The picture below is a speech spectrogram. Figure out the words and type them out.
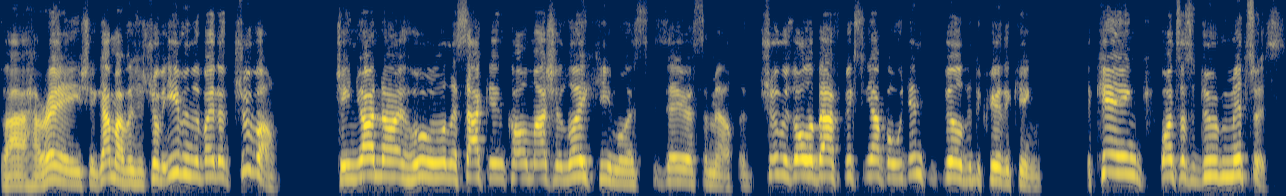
So ah, v'shuva, even the vayda tshuva. Es samel. Tshuva is all about fixing up, but we didn't fulfill the decree of the king. The king wants us to do mitzvahs,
